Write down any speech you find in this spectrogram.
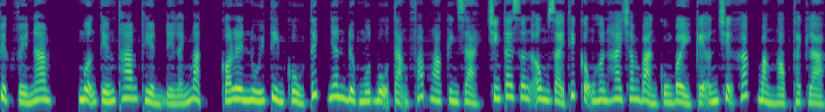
việc về Nam, mượn tiếng tham thiền để lánh mặt, có lên núi tìm cổ tích nhân được một bộ tạng pháp hoa kinh giải. Chính tay Sơn ông giải thích cộng hơn 200 bản cùng 7 cái ấn triện khác bằng ngọc thạch là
